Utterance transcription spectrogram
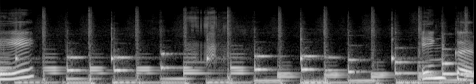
A anchor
